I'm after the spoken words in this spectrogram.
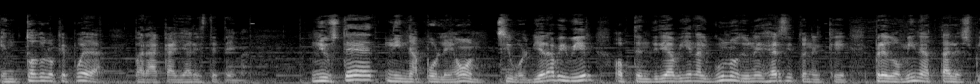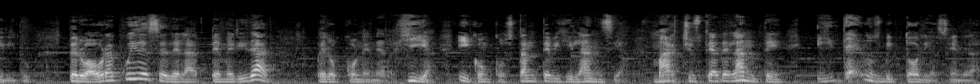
en todo lo que pueda para acallar este tema. Ni usted ni Napoleón, si volviera a vivir, obtendría bien alguno de un ejército en el que predomina tal espíritu. Pero ahora cuídese de la temeridad, pero con energía y con constante vigilancia. Marche usted adelante y denos victorias, general.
